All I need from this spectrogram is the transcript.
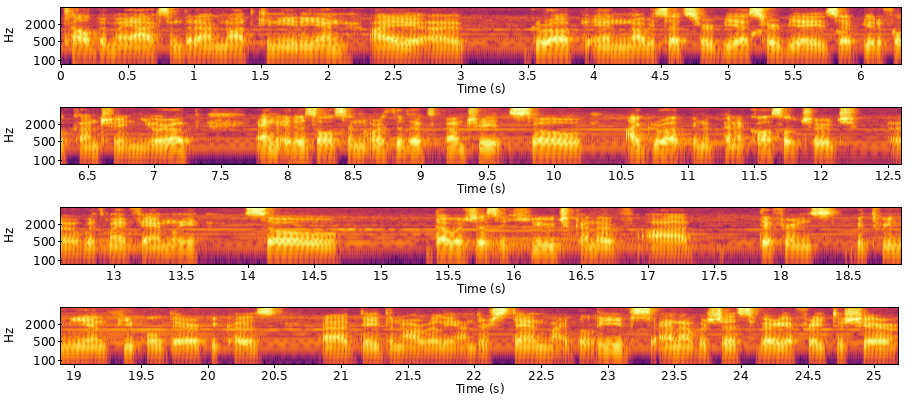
tell by my accent that I'm not Canadian. I uh, grew up in Novi Sad, Serbia. Serbia is a beautiful country in Europe, and it is also an Orthodox country. So I grew up in a Pentecostal church uh, with my family. So that was just a huge kind of uh, difference between me and people there because uh, they do not really understand my beliefs, and I was just very afraid to share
